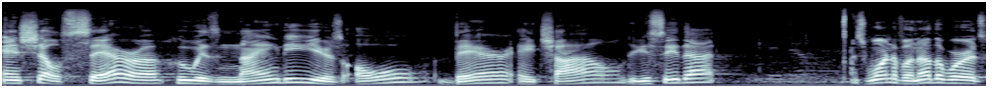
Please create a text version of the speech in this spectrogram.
And shall Sarah, who is 90 years old, bear a child? Do you see that? It's wonderful. In other words,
